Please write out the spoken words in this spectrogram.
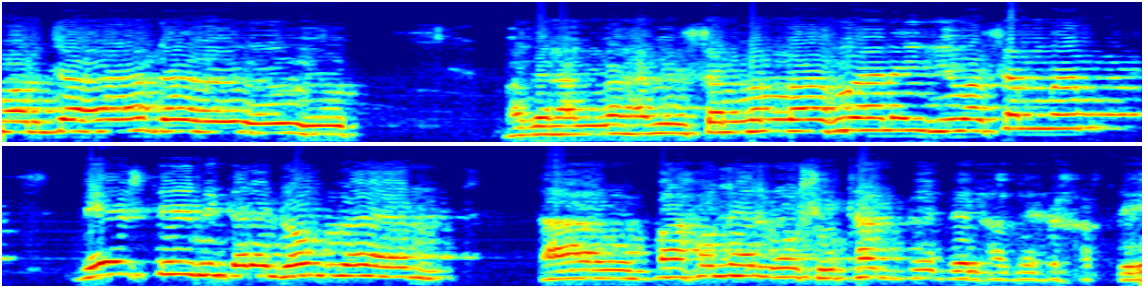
মর্যাদা। ভাবেন আল্লাহ হাবিব সাল্লাল্লাহু আলাইহি ওয়াসাল্লাম বেহেশতের ভিতরে ঢুকবেন, তার বাহনের রশি থাকবে বেলালের হাতে।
